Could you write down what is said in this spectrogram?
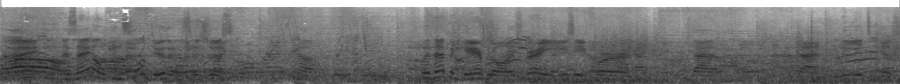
Right. Can still do this. It's just, you know, with Epic Gabriel, it's very easy for that that lead to just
